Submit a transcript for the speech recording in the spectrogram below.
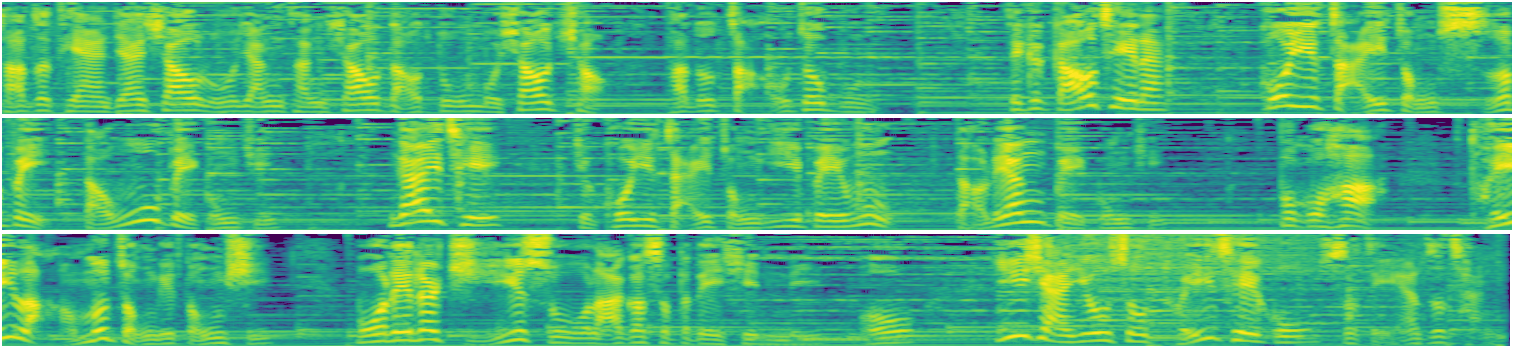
啥子田间小路、羊肠小道、独木小桥，它都照走不误。这个高车呢，可以载重四百到五百公斤。矮车就可以载重一百五到两百公斤，不过哈，推那么重的东西，没得点技术那个是不得行的哦。以前有首推车歌是这样子唱的：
